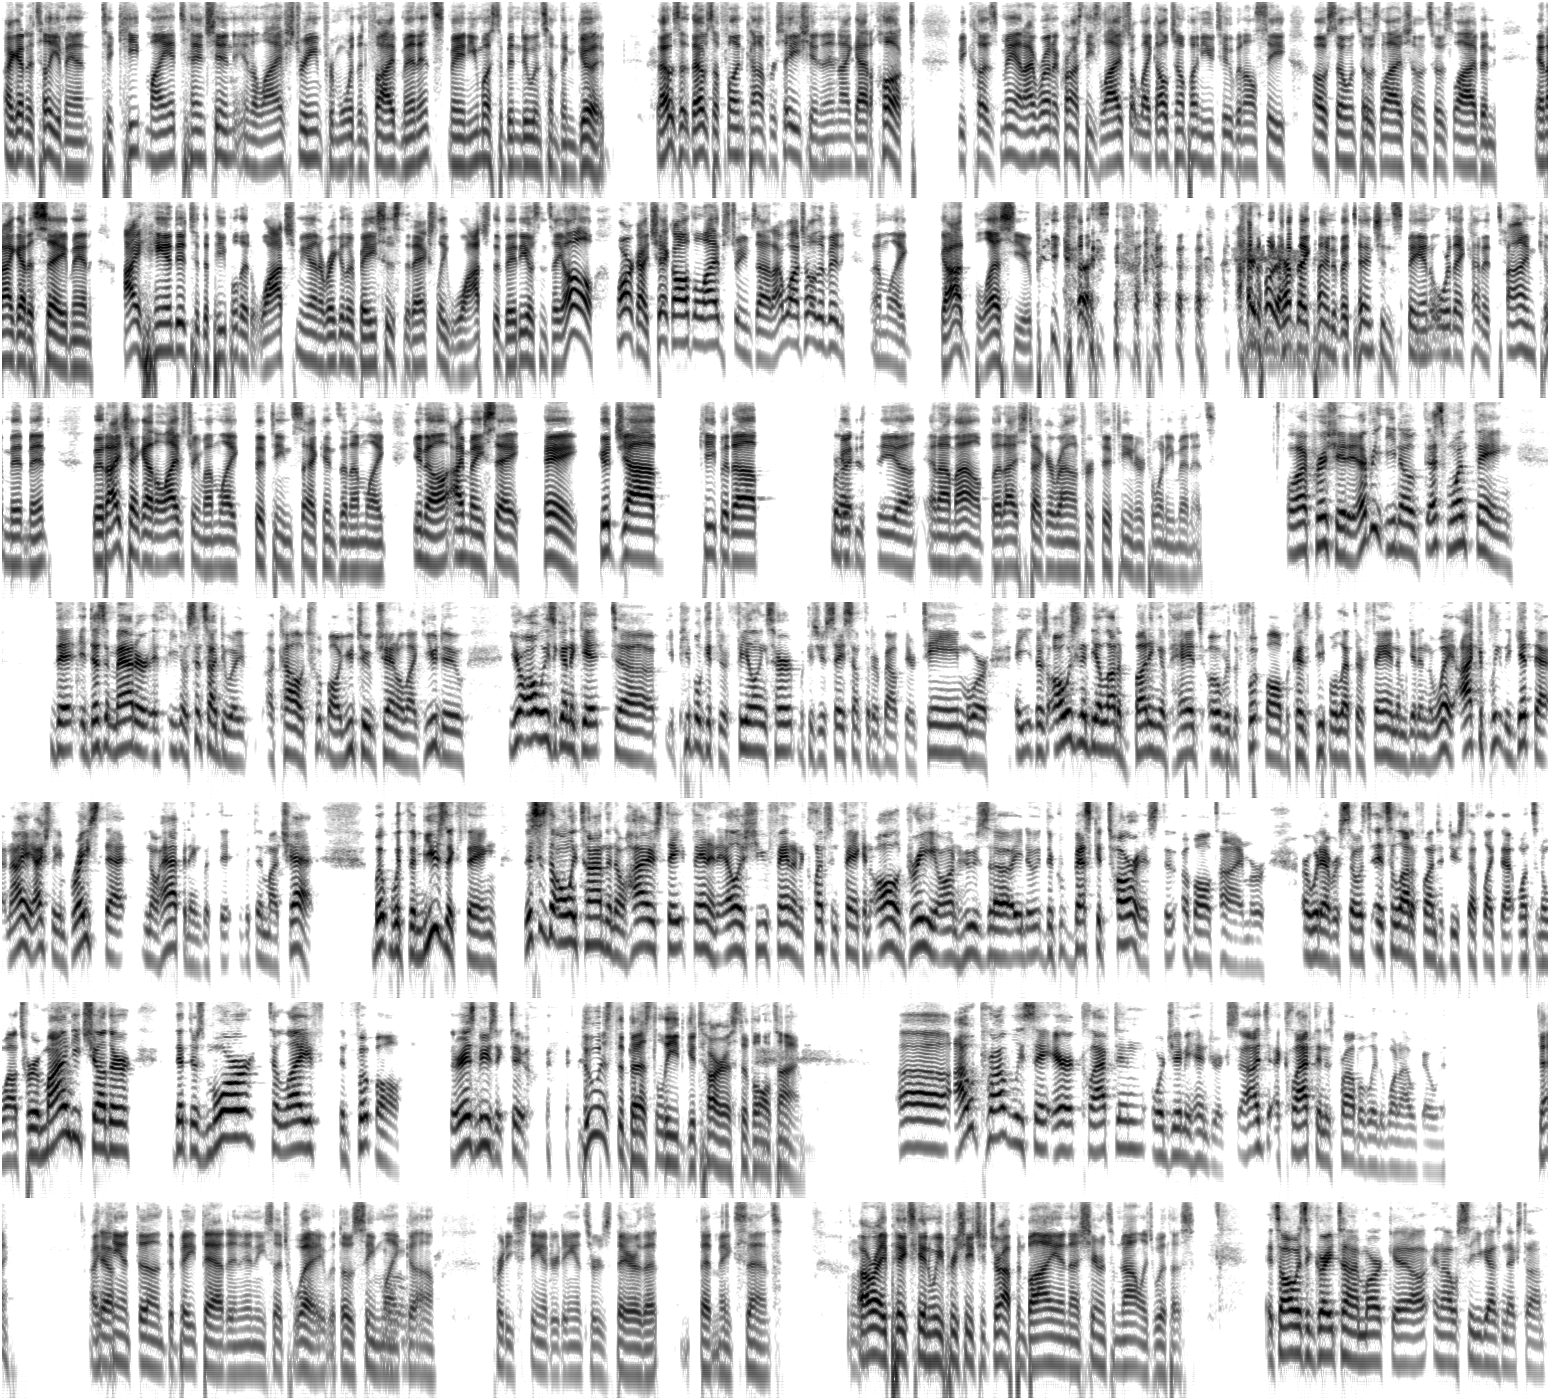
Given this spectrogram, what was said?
I got to tell you, man, to keep my attention in a live stream for more than five minutes, man, you must have been doing something good. That was a, that was a fun conversation, and I got hooked because man, I run across these live. So like, I'll jump on YouTube and I'll see, oh, so and so's live, so and so's live, and and I got to say, man, I hand it to the people that watch me on a regular basis that actually watch the videos and say, oh, Mark, I check all the live streams out. I watch all the videos. And I'm like, God bless you because I don't have that kind of attention span or that kind of time commitment that I check out a live stream. I'm like 15 seconds and I'm like, you know, I may say, Hey, good job. Keep it up. Right. Good to see you. And I'm out, but I stuck around for 15 or 20 minutes. Well, I appreciate it. Every, you know, that's one thing that it doesn't matter if, you know, since I do a, a college football YouTube channel like you do, you're always going to get uh, people get their feelings hurt because you say something about their team, or there's always going to be a lot of butting of heads over the football because people let their fandom get in the way. I completely get that, and I actually embrace that, you know, happening with the, within my chat. But with the music thing, this is the only time that an Ohio State fan, an LSU fan, and a Clemson fan can all agree on who's uh, you know the best guitarist of all time, or or whatever. So it's it's a lot of fun to do stuff like that once in a while to remind each other that there's more to life than football. There is music too. Who is the best lead guitarist of all time? Uh, I would probably say Eric Clapton or Jimi Hendrix. Uh, Clapton is probably the one I would go with. Okay, I yeah. can't uh, debate that in any such way, but those seem like uh, pretty standard answers there. That that makes sense. Mm. All right, Pigskin, we appreciate you dropping by and uh, sharing some knowledge with us. It's always a great time, Mark, uh, and I will see you guys next time.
